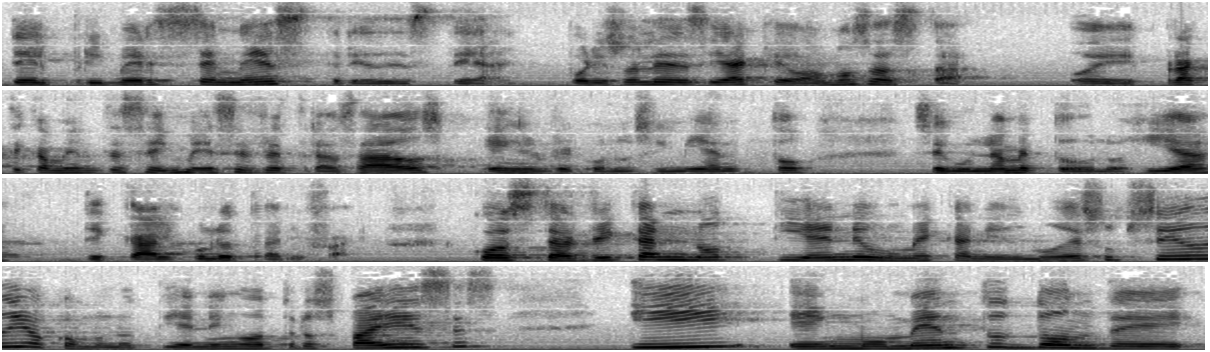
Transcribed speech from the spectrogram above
del primer semestre de este año. Por eso le decía que vamos hasta eh, prácticamente seis meses retrasados en el reconocimiento según la metodología de cálculo tarifario. Costa Rica no tiene un mecanismo de subsidio como lo tienen otros países y en momentos donde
